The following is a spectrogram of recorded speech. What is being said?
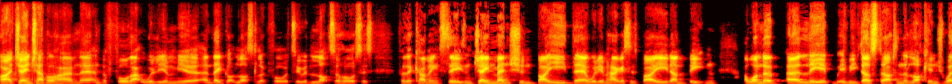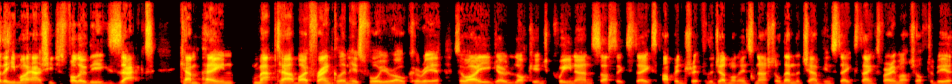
All right, Jane Chapple-Hyam there, and before that, William Muir, and they've got lots to look forward to with lots of horses for the coming season. Jane mentioned Baaeed there. William Haggas is Baaeed unbeaten. I wonder, uh, Lee, if he does start in the Lockinge, whether he might actually just follow the exact campaign mapped out by Frankel in his four-year-old career. So, i.e., go Lockinge, Queen Anne, Sussex Stakes, up in trip for the Juddmonte International, then the Champion Stakes. Thanks very much. Off to be a,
